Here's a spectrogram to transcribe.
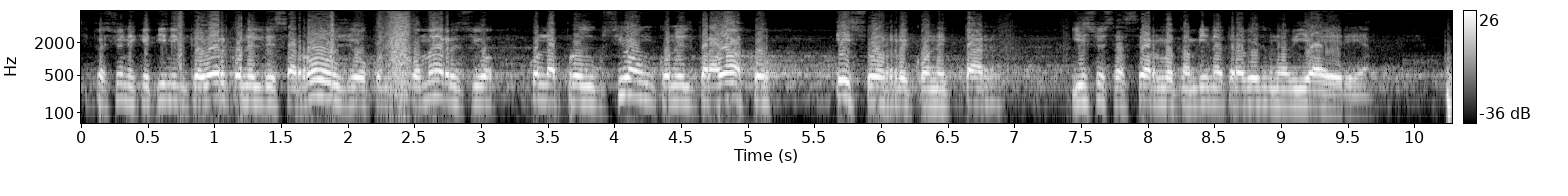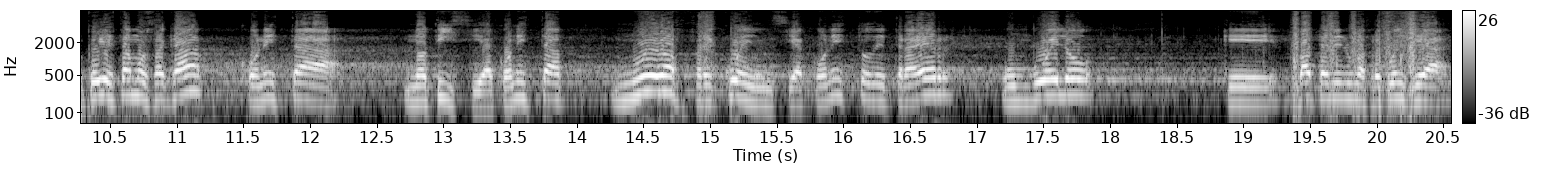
situaciones que tienen que ver con el desarrollo, con el comercio, con la producción, con el trabajo. Eso es reconectar y eso es hacerlo también a través de una vía aérea. Porque hoy estamos acá con esta noticia, con esta nueva frecuencia, con esto de traer un vuelo que va a tener una frecuencia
